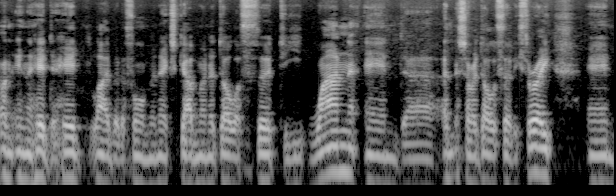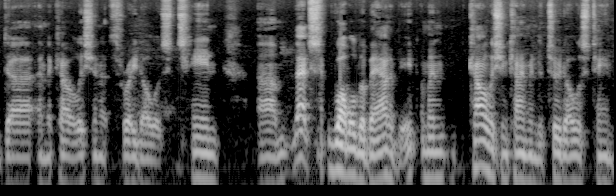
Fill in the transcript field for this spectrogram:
on, in the head-to-head. Labor to form the next government, a dollar thirty-one, and uh, sorry, a dollar thirty-three, and uh, and the coalition at three dollars ten. Um, that's wobbled about a bit. I mean, coalition came into two dollars ten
